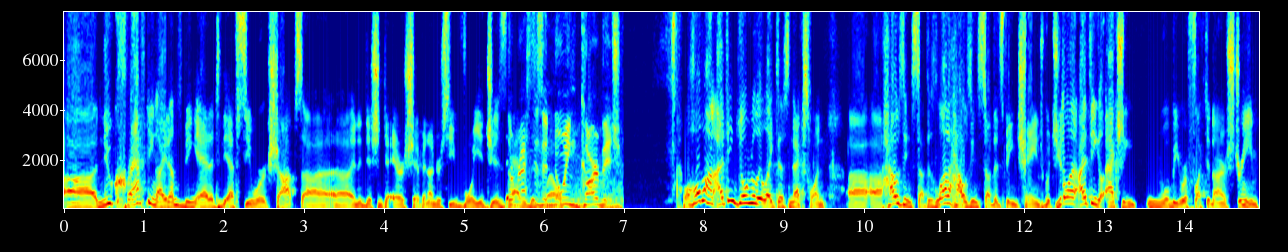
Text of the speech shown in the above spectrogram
Uh, new crafting items being added to the FC workshops, uh, uh, in addition to airship and undersea voyages. The rest is well. annoying garbage. Well, hold on. I think you'll really like this next one. Uh, uh, housing stuff. There's a lot of housing stuff that's being changed, which you know I think actually will be reflected on our stream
